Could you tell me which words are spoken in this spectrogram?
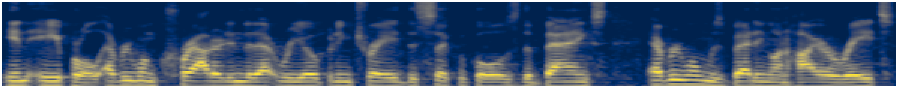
in April. Everyone crowded into that reopening trade, the cyclicals, the banks. Everyone was betting on higher rates.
